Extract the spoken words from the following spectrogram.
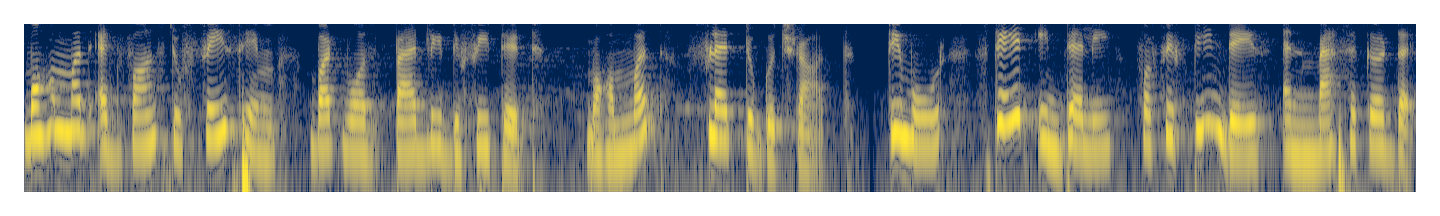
Muhammad advanced to face him but was badly defeated. Muhammad fled to Gujarat. Timur stayed in Delhi for 15 days and massacred the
